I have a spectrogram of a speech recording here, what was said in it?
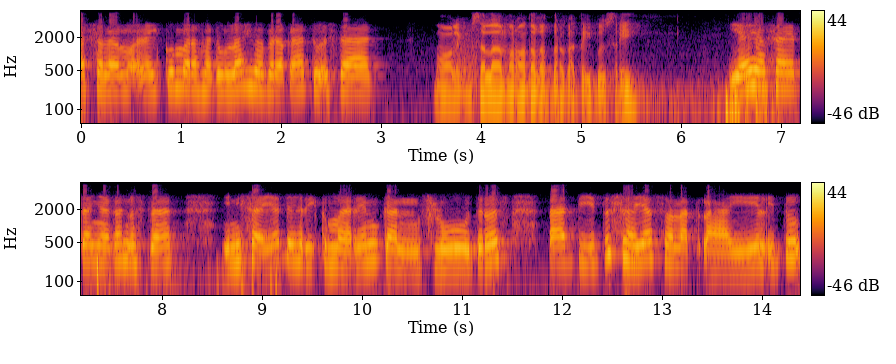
Assalamualaikum warahmatullahi wabarakatuh, Ustaz. Waalaikumsalam warahmatullahi wabarakatuh, Ibu Sri. Ya, yang saya tanyakan Ustadz, ini saya dari kemarin kan flu, terus tadi itu saya sholat lail itu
